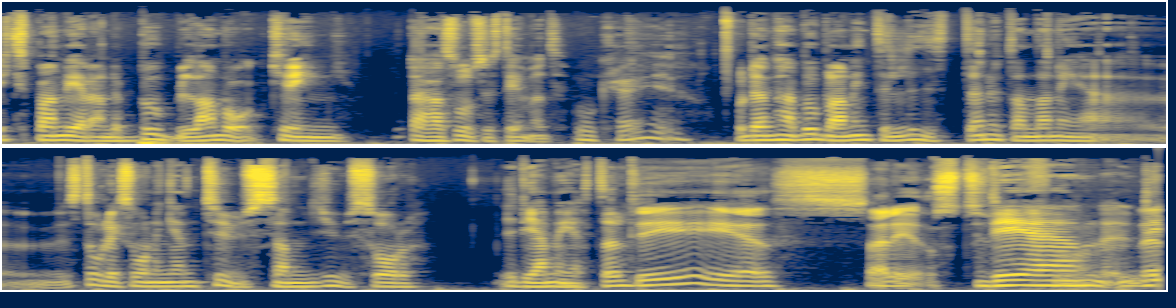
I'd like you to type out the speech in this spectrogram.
expanderande bubblan då kring det här solsystemet. Okej. Och den här bubblan är inte liten utan den är eh, storleksordningen 1000 ljusår i diameter. Det är seriöst. Det är en, Det är en det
